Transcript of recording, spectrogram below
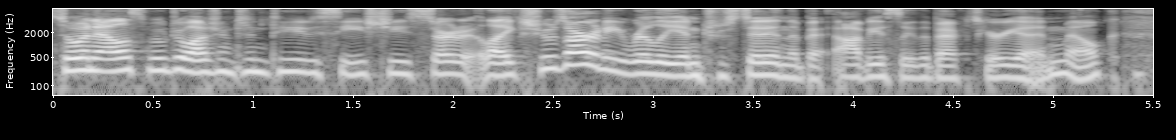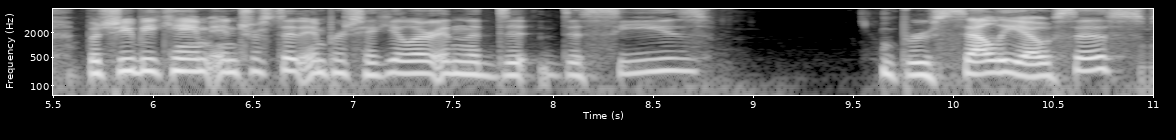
So when Alice moved to Washington D.C., she started like she was already really interested in the obviously the bacteria in milk, but she became interested in particular in the d- disease brucellosis.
